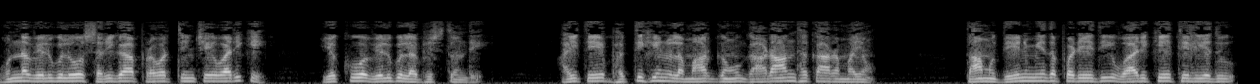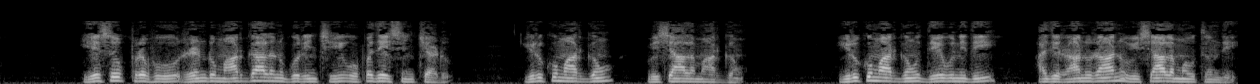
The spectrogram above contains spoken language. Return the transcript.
ఉన్న వెలుగులో సరిగా ప్రవర్తించేవారికి ఎక్కువ వెలుగు లభిస్తుంది. అయితే భక్తిహీనుల మార్గం గాఢాంధకారమయం. తాము దేనిమీద పడేది వారికే తెలియదు. యేసు ప్రభు రెండు మార్గాలను గురించి ఉపదేశించాడు. ఇరుకు మార్గం విశాల మార్గం. ఇరుకు మార్గం దేవునిది అది రానురాను విశాలమవుతుంది.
